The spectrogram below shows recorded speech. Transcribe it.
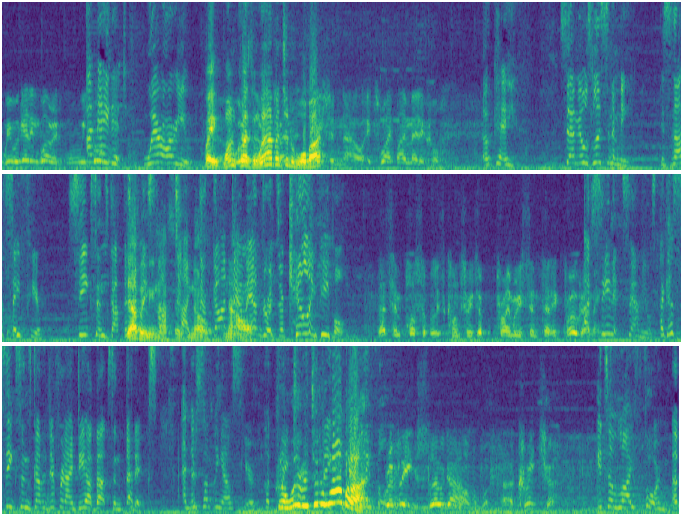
We were getting worried. We I made it. Where are you? Wait, one We're question, what happened to the transit robot? Now. It's right by medical. Okay. Samuels, listen to me. It's not safe here. Seegson's got this Definitely place not locked safe. tight. No, Their goddamn no. androids are killing people. That's impossible. It's contrary to primary synthetic programming. I've seen it, Samuels. I guess Seegson's got a different idea about synthetics. And there's something else here. A creature what happened to the big robot? Ripley, slow down. A creature. It's a life form, a,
